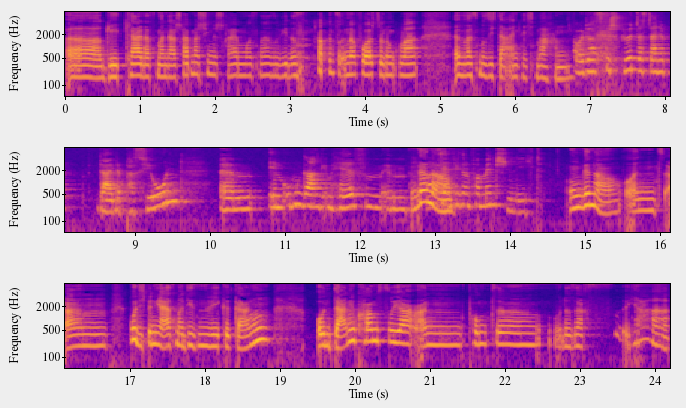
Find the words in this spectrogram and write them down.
äh, geht. Klar, dass man da Schreibmaschine schreiben muss, ne, so wie das so in der Vorstellung war. Äh, was muss ich da eigentlich machen? Aber du hast gespürt, dass deine, deine Passion ähm, im Umgang, im Helfen, im Genau. Weiterentwickeln von Menschen liegt. Und Genau. Und ähm, gut, ich bin ja erstmal diesen Weg gegangen. Und dann kommst du ja an Punkte, wo du sagst, ja,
